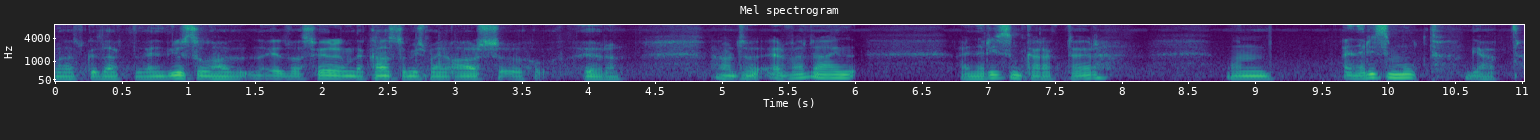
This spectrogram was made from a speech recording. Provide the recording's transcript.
Er hat gesagt, wenn willst du etwas hören, dann kannst du mich meinen Arsch hören. Also er war da ein, ein Riesencharakter und einen Riesenmut gehabt.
